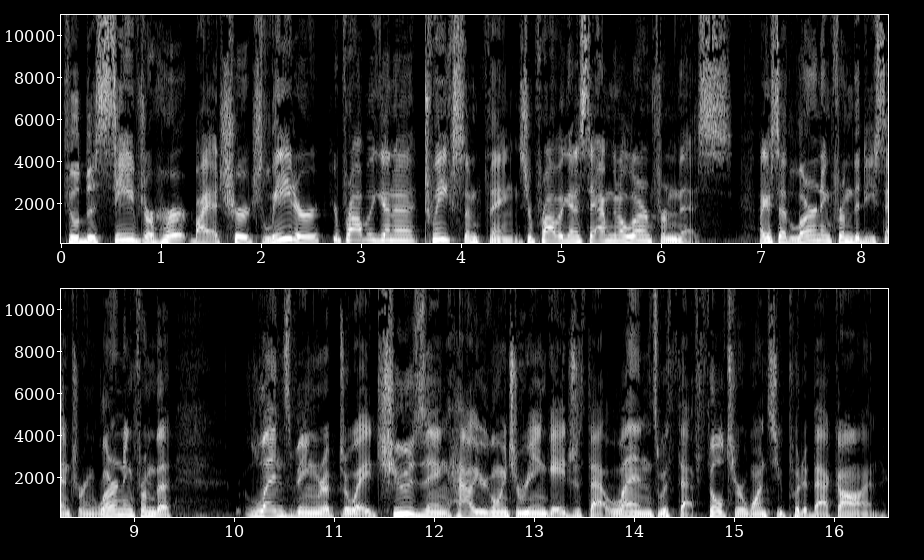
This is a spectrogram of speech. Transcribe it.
feel deceived or hurt by a church leader, you're probably going to tweak some things. You're probably going to say, I'm going to learn from this. Like I said, learning from the decentering, learning from the lens being ripped away, choosing how you're going to re-engage with that lens, with that filter once you put it back on,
